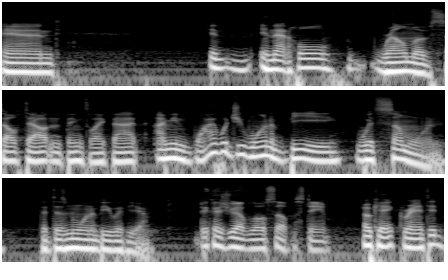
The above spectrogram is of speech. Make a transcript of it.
and in in that whole realm of self doubt and things like that. I mean, why would you want to be with someone that doesn't want to be with you? Because you have low self esteem. Okay, granted,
